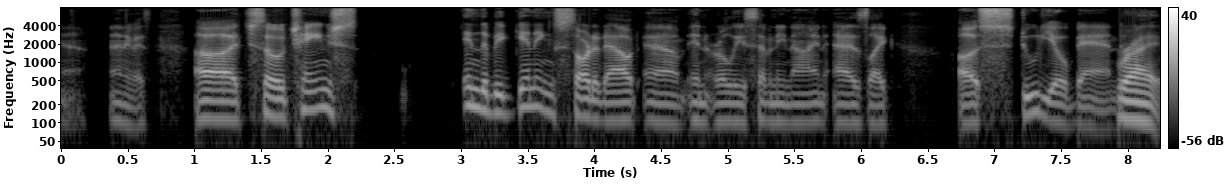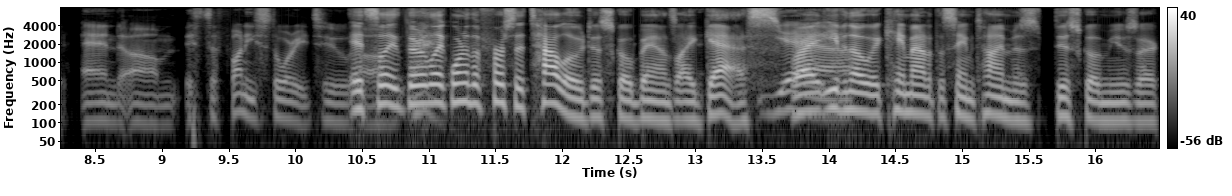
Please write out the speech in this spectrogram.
Yeah. Anyways, uh, so change in the beginning started out um, in early '79 as like a studio band, Right. and um, it's a funny story too. It's um, like they're like one of the first Italo disco bands, I guess. Right. Even though it came out at the same time as disco music.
